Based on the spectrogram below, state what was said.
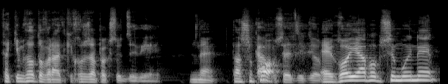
θα κοιμηθώ το βράδυ και χωρίς να παίξω το GTA. Ναι, θα σου πω. Κάπως έτσι ξέρω. Εγώ η άποψη μου είναι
